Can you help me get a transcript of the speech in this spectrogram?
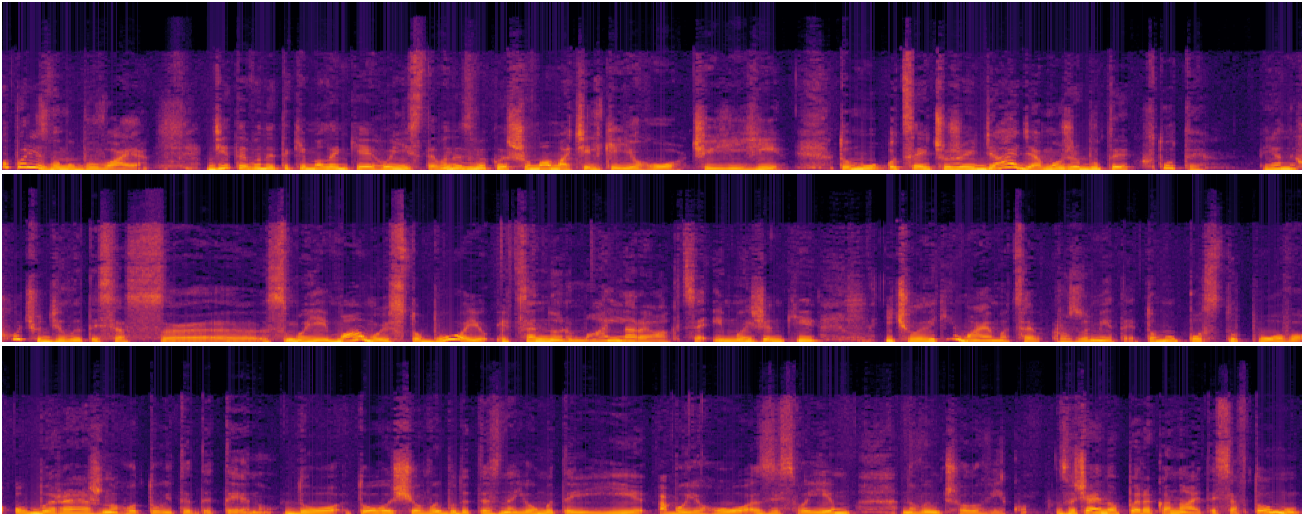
Ну, по-різному буває. Діти вони такі маленькі егоїсти. Вони звикли, що мама тільки його чи її. Тому оцей чужий дядя може бути хто ти? Я не хочу ділитися з, е, з моєю мамою, з тобою, і це нормальна реакція. І ми, жінки і чоловіки, маємо це розуміти. Тому поступово обережно готуйте дитину до того, що ви будете знайомити її або його зі своїм новим чоловіком. Звичайно, переконайтеся в тому,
